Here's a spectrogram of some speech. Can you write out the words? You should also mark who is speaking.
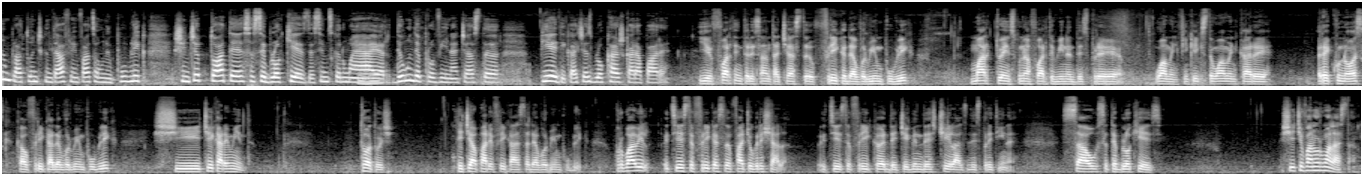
Speaker 1: întâmplă atunci când te afli în fața unui public și încep toate să se blocheze, simți că nu mai ai mm-hmm. aer? De unde provine această piedică, acest blocaj care apare?
Speaker 2: E foarte interesant această frică de a vorbi în public. Mark Twain spunea foarte bine despre oameni, fiindcă există oameni care recunosc că au frica de a vorbi în public și cei care mint. Totuși, de ce apare frica asta de a vorbi în public? Probabil îți este frică să faci o greșeală, îți este frică de ce gândesc ceilalți despre tine sau să te blochezi. Și e ceva normal asta.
